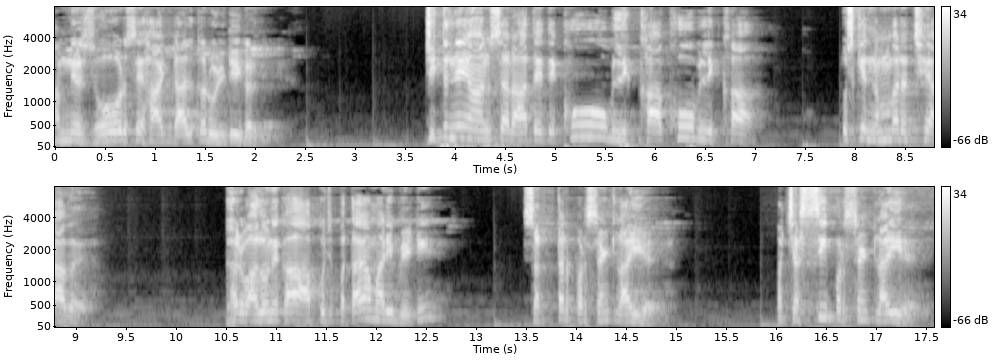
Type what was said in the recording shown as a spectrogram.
हमने ज़ोर से हाथ डालकर उल्टी कर दी। जितने आंसर आते थे, खूब लिखा खूब लिखा, उसके नंबर अच्छे आ गए। घर वालों ने कहा, आपको पता है हमारी बेटी, सत्तर परसेंट लाई है। पचासी परसेंट लाई है,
